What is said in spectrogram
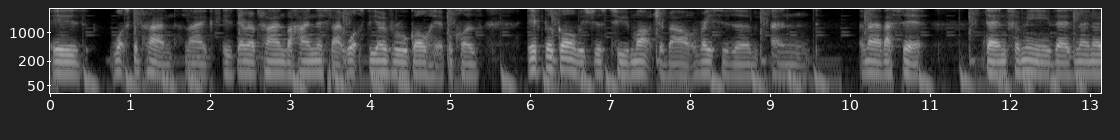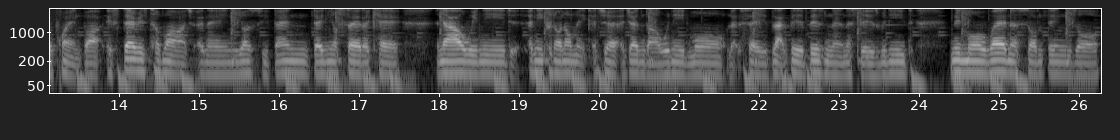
is what's the plan? Like, is there a plan behind this? Like, what's the overall goal here? Because if the goal is just to march about racism and and that's it, then for me there's no no point. But if there is to march and then you obviously then then you're saying okay, now we need an economic agenda. We need more, let's say, black businesses. We need we need more awareness on things. Or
